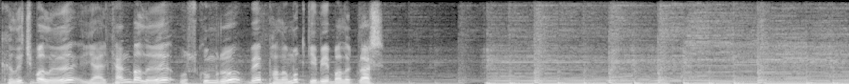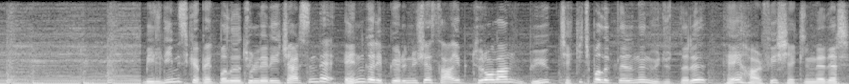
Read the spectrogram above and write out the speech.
kılıç balığı, yelken balığı, uskumru ve palamut gibi balıklar. Bildiğimiz köpek balığı türleri içerisinde en garip görünüşe sahip tür olan büyük çekiç balıklarının vücutları T harfi şeklindedir.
